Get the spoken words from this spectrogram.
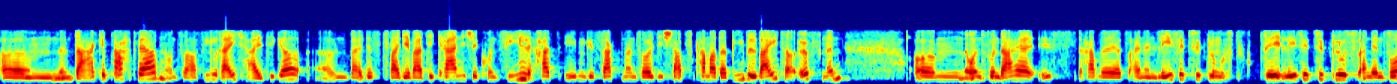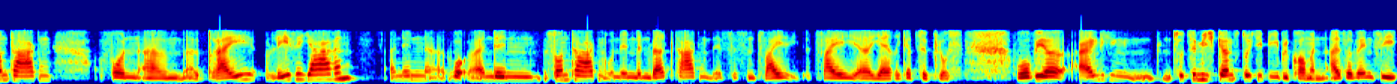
ähm, dargebracht werden, und zwar viel reichhaltiger, äh, weil das Zweite Vatikanische Konzil hat eben gesagt, man soll die Schatzkammer der Bibel weiter öffnen. Ähm, und von daher ist, haben wir jetzt einen Lesezyklus, Lesezyklus an den Sonntagen von ähm, drei Lesejahren an den, an den Sonntagen und in den Werktagen ist es ein zwei, zweijähriger Zyklus, wo wir eigentlich so ziemlich ganz durch die Bibel kommen. Also wenn Sie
